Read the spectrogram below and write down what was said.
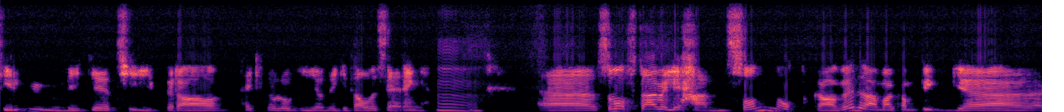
til ulike typer av teknologi og digitalisering. Mm. Uh, som ofte er veldig hands on oppgaver, der man kan bygge uh,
